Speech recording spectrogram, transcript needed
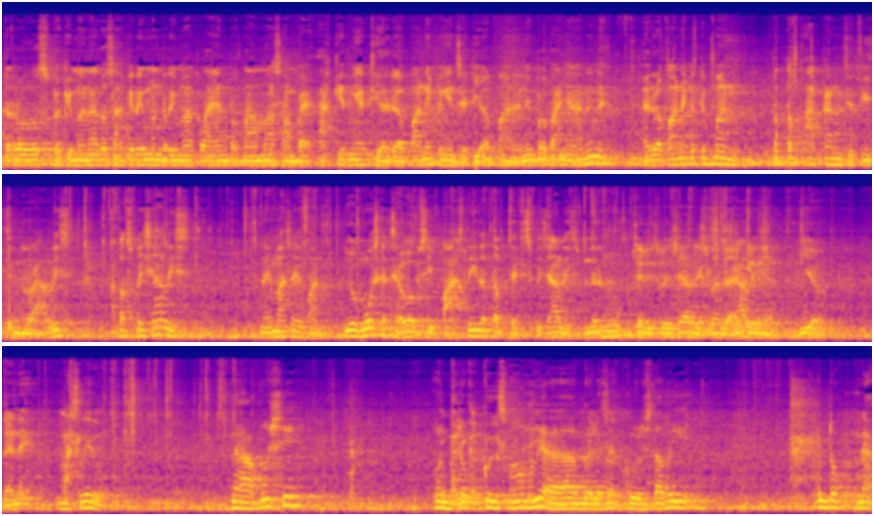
terus bagaimana terus akhirnya menerima klien pertama sampai akhirnya diharapannya pengen jadi apa nah, ini pertanyaannya nih harapannya ke depan tetap akan jadi generalis atau spesialis nah mas Evan yo mau kejawab sih pasti tetap jadi spesialis bener? Jadi spesialis pada akhirnya. Iya. Lah nek mas Leo? Nah aku sih kembali ke goals mau iya balik ke goals tapi untuk nah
